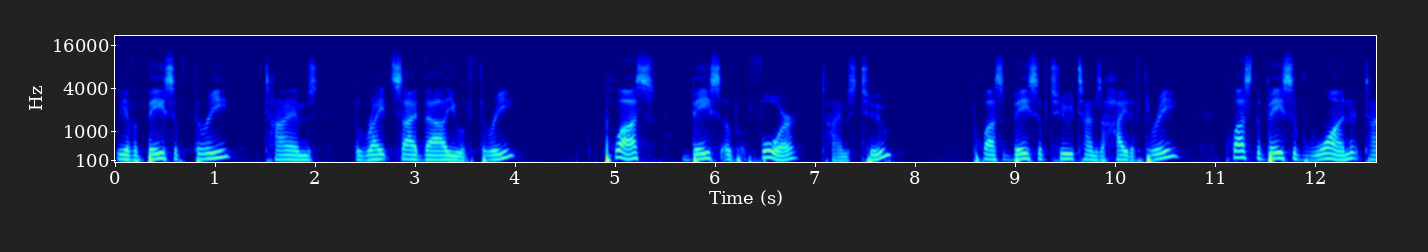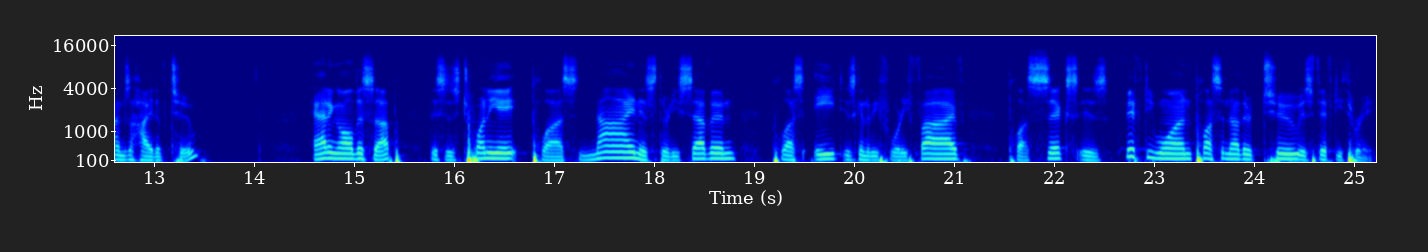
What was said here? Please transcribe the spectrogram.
we have a base of 3 times the right side value of 3 plus base of 4 times 2 plus base of 2 times a height of 3 plus the base of 1 times a height of 2. Adding all this up, this is 28 plus 9 is 37 plus 8 is going to be 45 plus 6 is 51 plus another 2 is 53.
